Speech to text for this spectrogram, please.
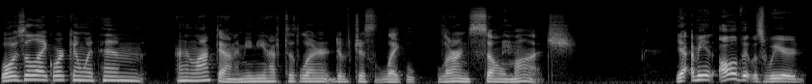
What was it like working with him in lockdown? I mean, you have to learn to just like learn so much. Yeah, I mean, all of it was weird.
